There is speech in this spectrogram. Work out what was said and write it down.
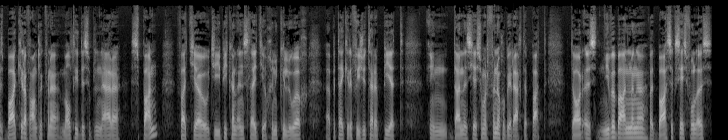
is baie keer afhanklik van 'n multidissiplinêre span wat jou GP kan insluit, jou ginekoloog, 'n partykeer 'n fisioterapeut en dan is jy sommer vinnig op die regte pad. Daar is nuwe behandelings wat baie suksesvol is.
